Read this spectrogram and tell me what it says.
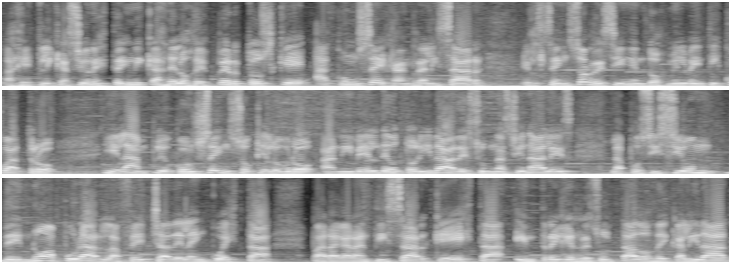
Las explicaciones técnicas de los expertos que aconsejan realizar el censo recién en 2024 y el amplio consenso que logró a nivel de autoridades subnacionales la posición de no apurar la fecha de la encuesta para garantizar que ésta entregue resultados de calidad,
